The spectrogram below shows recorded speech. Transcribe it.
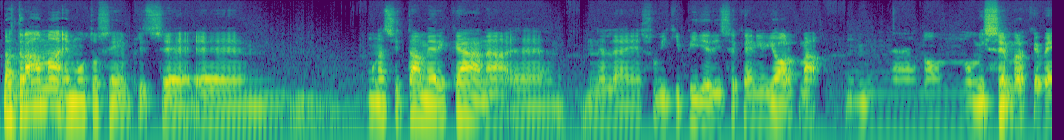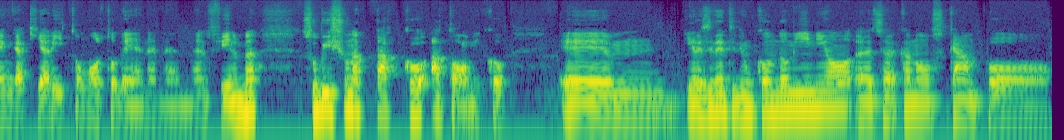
La trama è molto semplice, eh, una città americana, ehm, nelle, su Wikipedia dice che è New York, ma mh, mm, non, non, mi sembra che venga chiarito molto bene nel, nel film, subisce un attacco atomico Ehm, I residenti di un condominio eh, cercano scampo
